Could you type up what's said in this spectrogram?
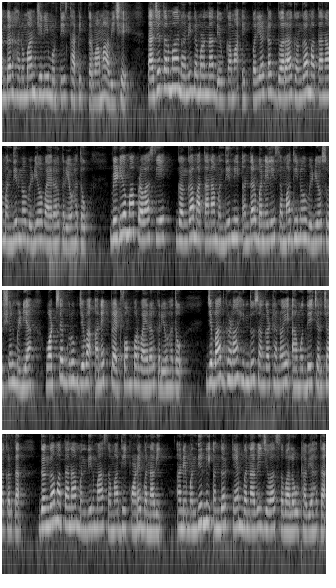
અંદર હનુમાનજીની મૂર્તિ સ્થાપિત કરવામાં આવી છે. તાજેતરમાં નાની દમણના દેવકામાં એક પર્યટક દ્વારા ગંગા માતાના મંદિરનો વીડિયો વાયરલ કર્યો હતો. વિડીયોમાં પ્રવાસીએ ગંગા માતાના મંદિરની અંદર બનેલી સમાધિનો video social media, WhatsApp group જેવા અનેક પ્લેટફોર્મ પર વાયરલ કર્યો હતો. જે બાદ ઘણા હિન્દુ સંગઠનોએ આ મુદ્દે ચર્ચા કરતા ગંગા માતાના મંદિરમાં સમાધિ કોણે બનાવી અને મંદિરની અંદર કેમ બનાવી જેવા સવાલો ઉઠાવ્યા હતા?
